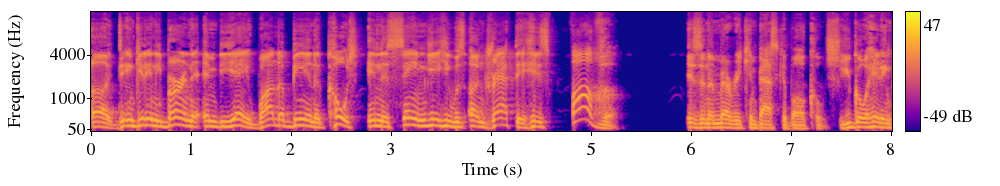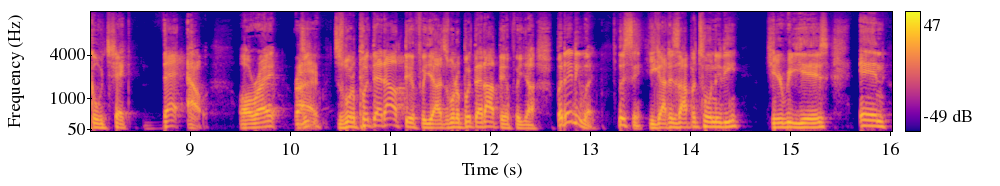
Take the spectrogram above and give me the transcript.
uh, didn't get any burn in the NBA, wound up being a coach in the same year he was undrafted. His father is an American basketball coach. So you go ahead and go check that out. All right. Right. Just, just want to put that out there for y'all. Just want to put that out there for y'all. But anyway, listen, he got his opportunity. Here he is. And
